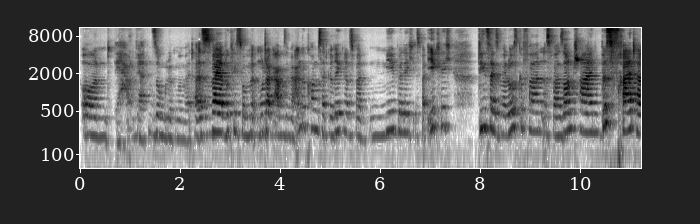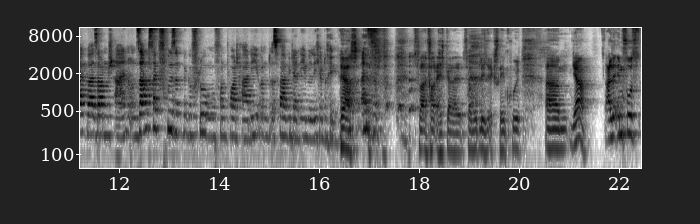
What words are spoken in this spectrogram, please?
Und ja, und wir hatten so ein Glück mit dem Wetter. Also es war ja wirklich so, Montagabend sind wir angekommen, es hat geregnet, es war nebelig, es war eklig. Dienstag sind wir losgefahren, es war Sonnenschein, bis Freitag war Sonnenschein und Samstag früh sind wir geflogen von Port Hardy und es war wieder nebelig und regnerisch. Ja. Also, Es war einfach echt geil. Es war wirklich extrem cool. Ähm, ja, alle Infos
